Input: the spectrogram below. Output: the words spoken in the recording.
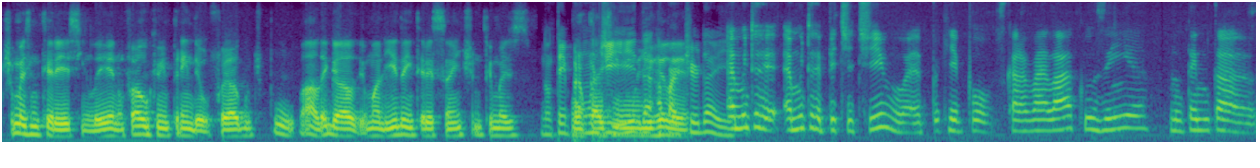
tinha mais interesse em ler, não foi algo que me empreendeu. Foi algo tipo, ah, legal, dei uma lida interessante, não tem mais. Não tem pra onde ir a reler. partir daí. É muito, é muito repetitivo, é porque, pô, os caras vão lá, cozinha, não tem muita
